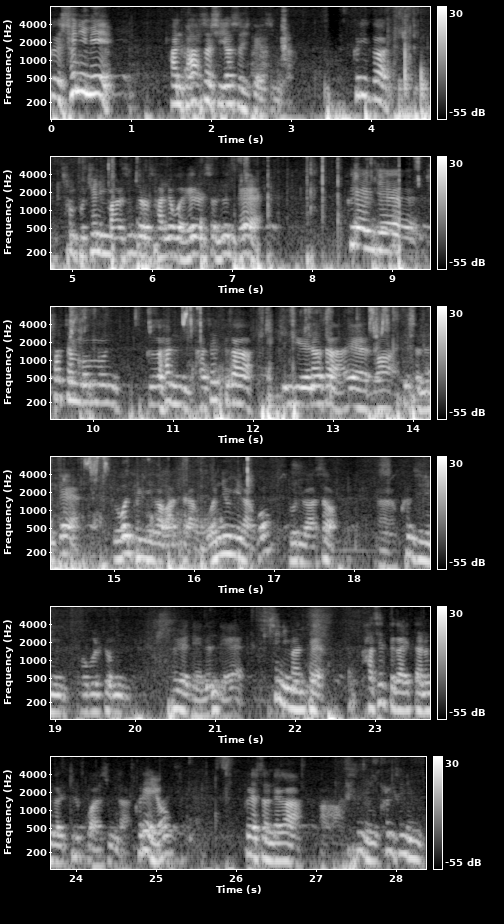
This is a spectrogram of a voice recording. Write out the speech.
그 스님이 한 다섯이 여섯이 됐습니다. 그러니까 참 부처님 말씀대로 살려고 애를 썼는데 그래 이제 소참 본문 그 한 카세트가 진주 연화사에 와 있었는데 그 원택이가 왔더라고 원흉이라고 둘이 와서 어, 큰 스님 법을 좀 해야 되는데 스님한테 카세트가 있다는 걸 듣고 왔습니다. 그래요? 그래서 내가 아, 스님 큰 스님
